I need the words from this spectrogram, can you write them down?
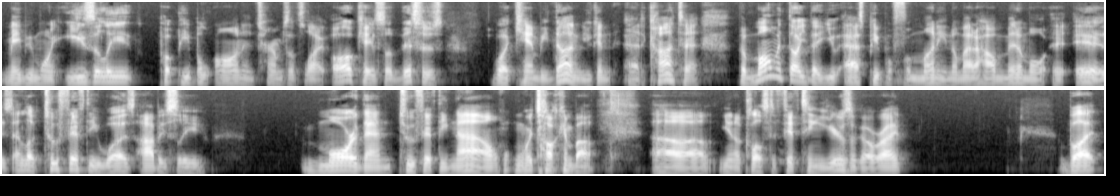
maybe more easily put people on in terms of like, oh, okay, so this is what can be done. You can add content. The moment though that you ask people for money, no matter how minimal it is, and look, 250 was obviously more than 250 now. We're talking about uh, you know, close to 15 years ago, right? But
